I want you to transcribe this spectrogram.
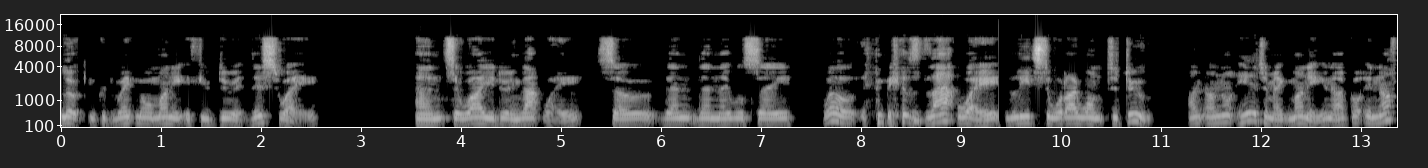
look, you could make more money if you do it this way. And so why are you doing that way? So then, then they will say, well, because that way leads to what I want to do. I'm, I'm not here to make money. You know, I've got enough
